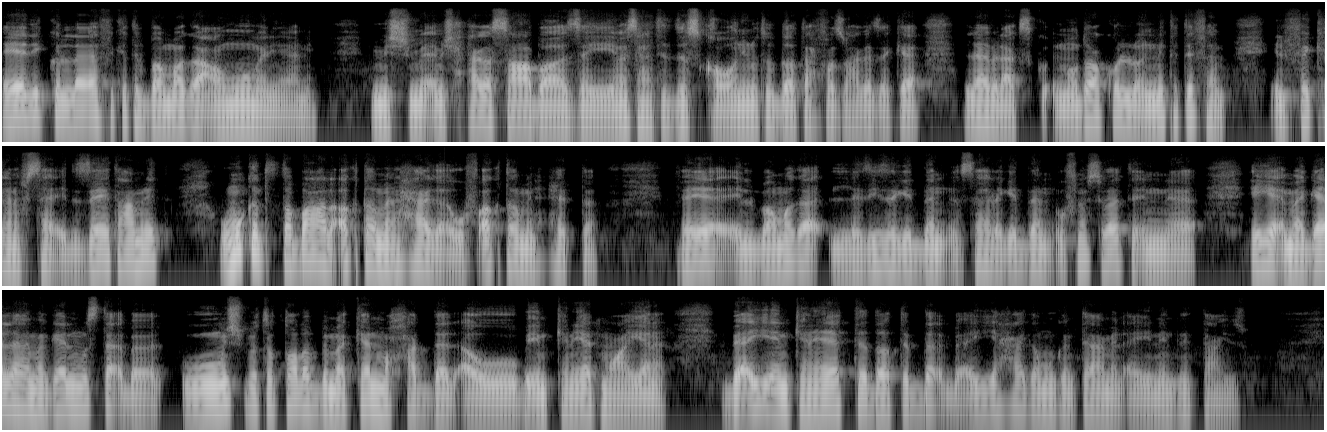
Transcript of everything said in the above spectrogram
هي دي كلها فكرة البرمجة عموما يعني. مش مش حاجة صعبة زي مثلا هتدرس قوانين وتبدأ تحفظ وحاجات زي كده. لا بالعكس الموضوع كله إن أنت تفهم الفكرة نفسها إزاي اتعملت وممكن تطبقها على أكتر من حاجة وفي أكتر من حتة. فهي البرمجة لذيذة جدا سهلة جدا وفي نفس الوقت إن هي مجالها مجال مستقبل ومش بتطالب بمكان محدد أو بإمكانيات معينة. بأي إمكانيات تقدر تبدأ بأي حاجة ممكن تعمل أي اللي أنت عايزه.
